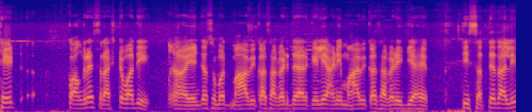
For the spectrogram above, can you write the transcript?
थेट काँग्रेस राष्ट्रवादी यांच्यासोबत महाविकास आघाडी तयार केली आणि महाविकास आघाडी जी आहे ती सत्तेत आली.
